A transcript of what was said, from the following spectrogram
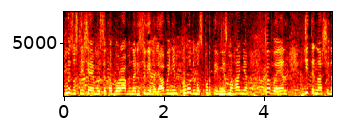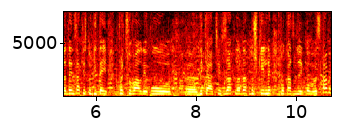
Ми зустрічаємося таборами на лісовій галявині, проводимо спортивні змагання, КВН. Діти наші на день захисту дітей працювали у е, дитячих закладах дошкільних, показували лікові вистави.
